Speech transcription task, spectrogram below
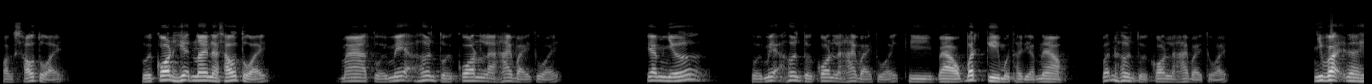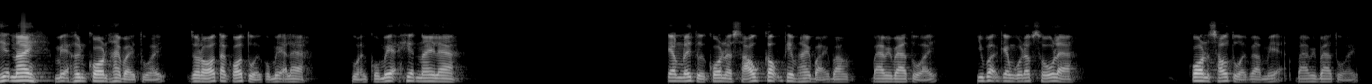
bằng 6 tuổi. Tuổi con hiện nay là 6 tuổi, mà tuổi mẹ hơn tuổi con là 27 tuổi. Các em nhớ tuổi mẹ hơn tuổi con là 27 tuổi thì vào bất kỳ một thời điểm nào vẫn hơn tuổi con là 27 tuổi. Như vậy là hiện nay mẹ hơn con 27 tuổi, do đó ta có tuổi của mẹ là tuổi của mẹ hiện nay là các em lấy tuổi con là 6 cộng thêm 27 bằng 33 tuổi. Như vậy các em có đáp số là con 6 tuổi và mẹ 33 tuổi.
